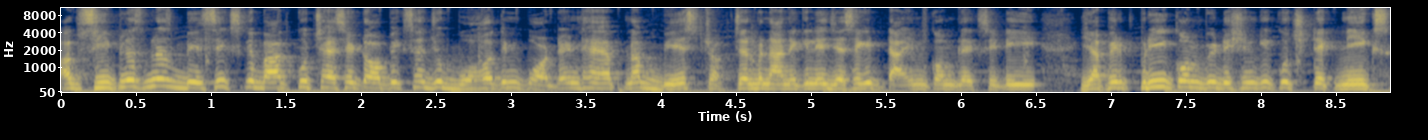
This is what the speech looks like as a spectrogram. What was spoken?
अब सी प्लस प्लस बेसिक्स के बाद कुछ ऐसे टॉपिक्स हैं जो बहुत इंपॉर्टेंट हैं अपना बेस स्ट्रक्चर बनाने के लिए, जैसे कि टाइम कॉम्प्लेक्सिटी या फिर प्री कॉम्पिटिशन की कुछ टेक्निक्स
